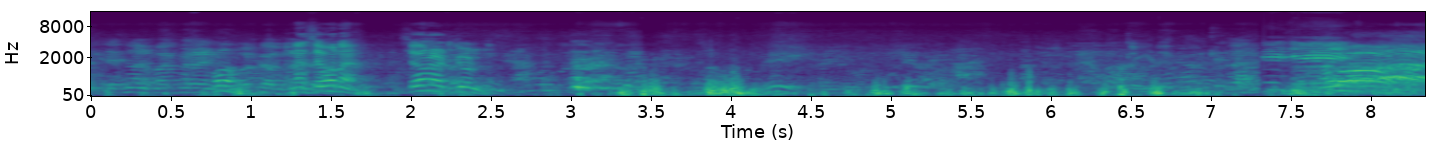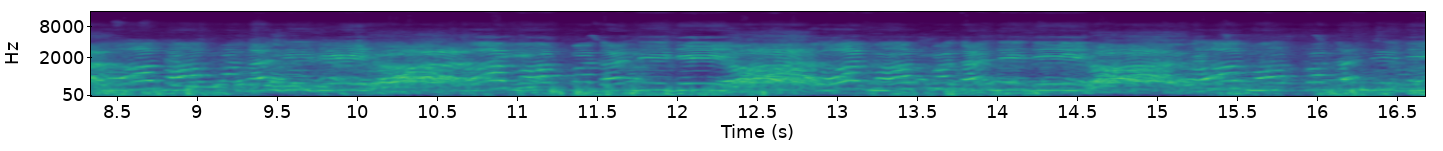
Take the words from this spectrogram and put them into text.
అన్న శివన్న శివన్న అటు చూడండి जी గాంధీజీ. జోహార్ మహాత్మా గాంధీజీ.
